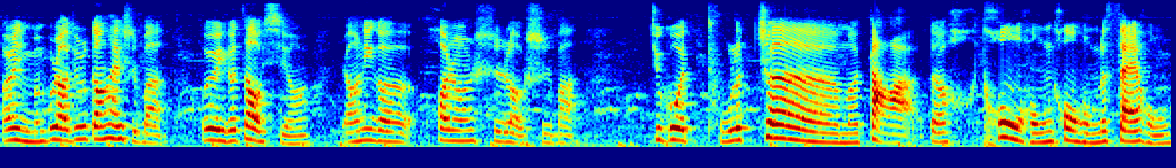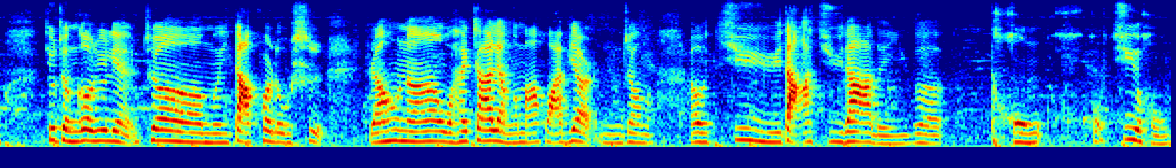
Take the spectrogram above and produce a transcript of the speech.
而且你们不知道，就是刚开始吧，我有一个造型，然后那个化妆师老师吧，就给我涂了这么大的通红通红的腮红，就整个这脸这么一大块都是。然后呢，我还扎两个麻花辫儿，你知道吗？然后巨大巨大的一个红红巨红，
